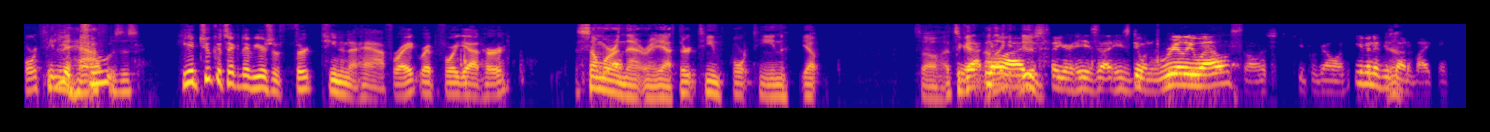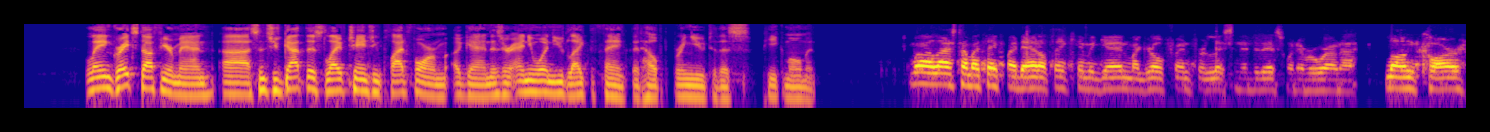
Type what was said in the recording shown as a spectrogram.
14 and a He had half two- was his He had two consecutive years of 13 and a half, right? Right before he got hurt. somewhere in that range. Yeah, 13 14. Yep. So, that's a good Yeah, I no, like I it, dude. just figured he's uh, he's doing really well. So let's just keep her going, even if he's Yeah. not a Viking. Lane, great stuff here, man. Uh, since you've got this life-changing platform again, is there anyone you'd like to thank that helped bring you to this peak moment? Well, last time I thanked my dad, I'll thank him again. My girlfriend for listening to this whenever we're on a long car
